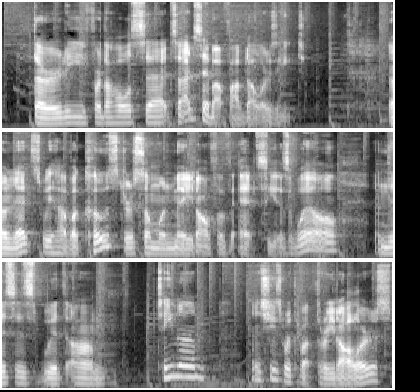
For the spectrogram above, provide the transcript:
30 for the whole set, so I'd say about $5 each. Now next we have a coaster someone made off of Etsy as well, and this is with um, Tina, and she's worth about $3.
